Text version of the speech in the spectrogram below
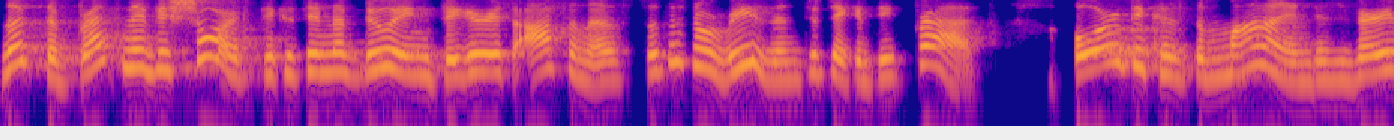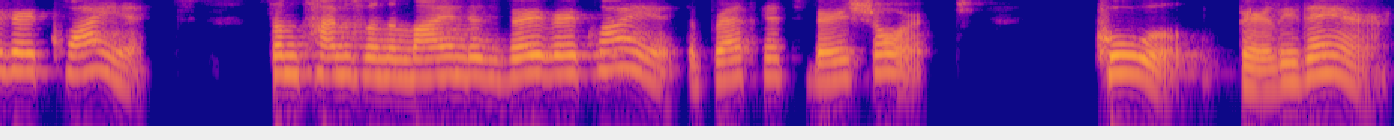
Look, the breath may be short because you're not doing vigorous asanas, so there's no reason to take a deep breath. Or because the mind is very, very quiet. Sometimes when the mind is very, very quiet, the breath gets very short, cool, barely there.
